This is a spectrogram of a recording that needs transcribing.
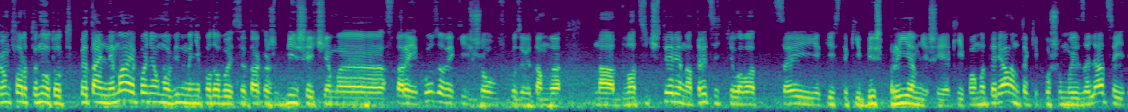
Комфорту, ну тут питань немає по ньому. Він мені подобається також більший, ніж старий кузов, який йшов в кузові там на- на 24, на 30 кВт. Цей якийсь такий більш приємніший, як і по матеріалам, так і по шумоізоляції.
